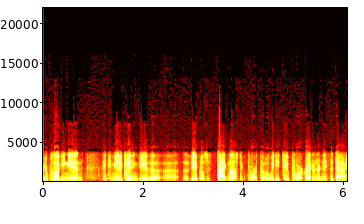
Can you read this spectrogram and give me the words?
you're plugging in and communicating via the uh, the vehicle's diagnostic port, the OBD2 port, right underneath the dash.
